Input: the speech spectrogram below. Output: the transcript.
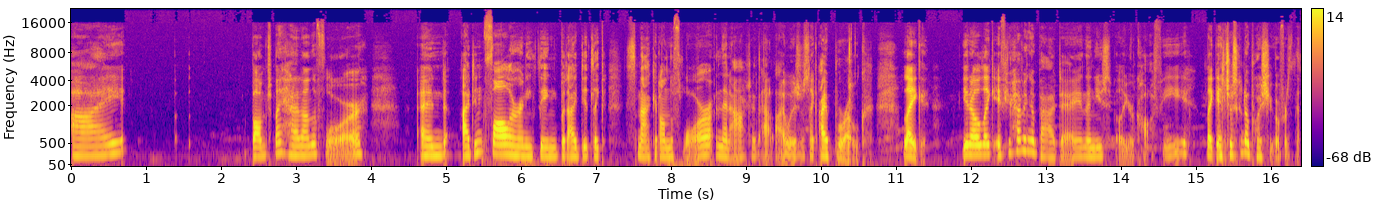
I bumped my head on the floor and I didn't fall or anything, but I did like smack it on the floor. And then after that, I was just like, I broke. Like, you know, like if you're having a bad day and then you spill your coffee, like it's just gonna push you over to the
